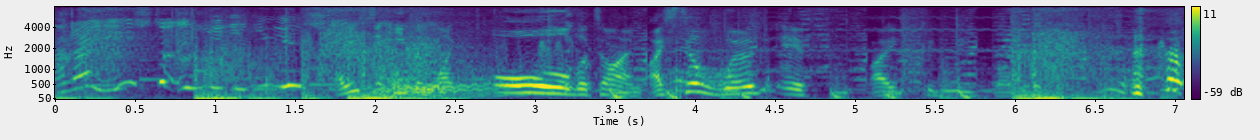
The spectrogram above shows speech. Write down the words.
I know, you used to, you, you used I used to eat them like all the time. I still would if I could be bothered.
